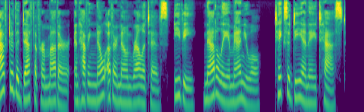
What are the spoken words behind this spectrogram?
After the death of her mother and having no other known relatives, Evie, Nathalie Emmanuel takes a DNA test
